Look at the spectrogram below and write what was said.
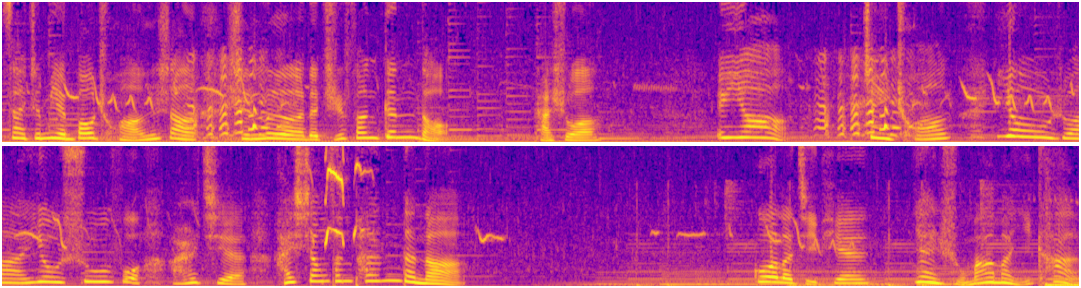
在这面包床上是乐得直翻跟斗。他说：“哎呀！”这床又软又舒服，而且还香喷喷的呢。过了几天，鼹鼠妈妈一看，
